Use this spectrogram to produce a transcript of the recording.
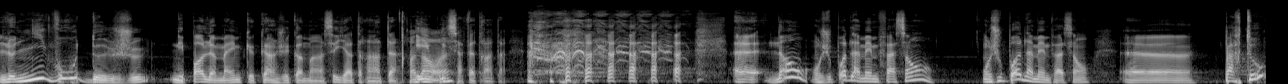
Le niveau de jeu n'est pas le même que quand j'ai commencé il y a 30 ans. Ah Et non, oui, hein? ça fait 30 ans. Euh, non, on joue pas de la même façon. On joue pas de la même façon. Euh, Partout?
